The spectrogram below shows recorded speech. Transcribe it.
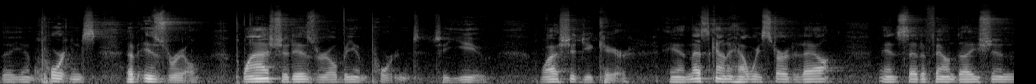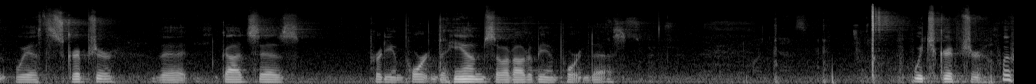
the importance of Israel. Why should Israel be important to you? Why should you care? And that's kind of how we started out and set a foundation with Scripture that God says pretty important to Him, so it ought to be important to us. Which scripture? Whew.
